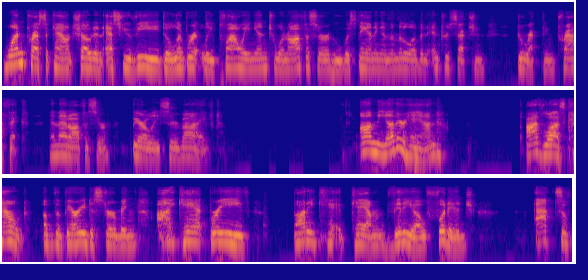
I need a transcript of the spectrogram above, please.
One press account showed an SUV deliberately plowing into an officer who was standing in the middle of an intersection directing traffic, and that officer barely survived. On the other hand, I've lost count of the very disturbing, I can't breathe, body cam video footage, acts of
